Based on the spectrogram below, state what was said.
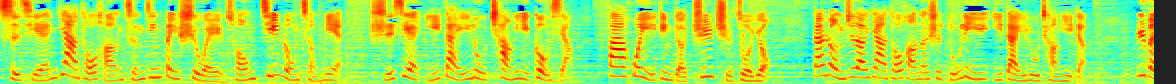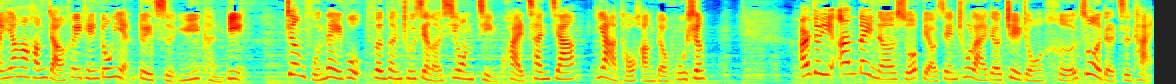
此前亚投行曾经被视为从金融层面实现“一带一路”倡议构想，发挥一定的支持作用。但是我们知道，亚投行呢是独立于“一带一路”倡议的。日本央行行长黑田东彦对此予以肯定。政府内部纷纷出现了希望尽快参加亚投行的呼声，而对于安倍呢所表现出来的这种合作的姿态，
